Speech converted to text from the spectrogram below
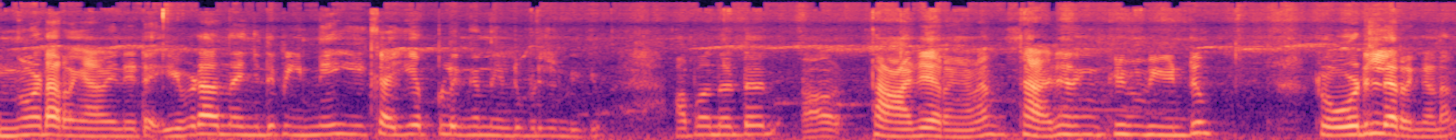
ഇങ്ങോട്ട് ഇറങ്ങാൻ വേണ്ടിയിട്ട്. ഇവിടെ വന്നു കഴിഞ്ഞിട്ട് പിന്നെ ഈ കൈ ഇങ്ങനെ നീണ്ടു പിടിച്ചോണ്ടിരിക്കും. അപ്പോൾ എന്നിട്ട് താഴെ ഇറങ്ങണം. താഴെ ഇറങ്ങി വീണ്ടും റോഡിൽ ഇറങ്ങണം.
